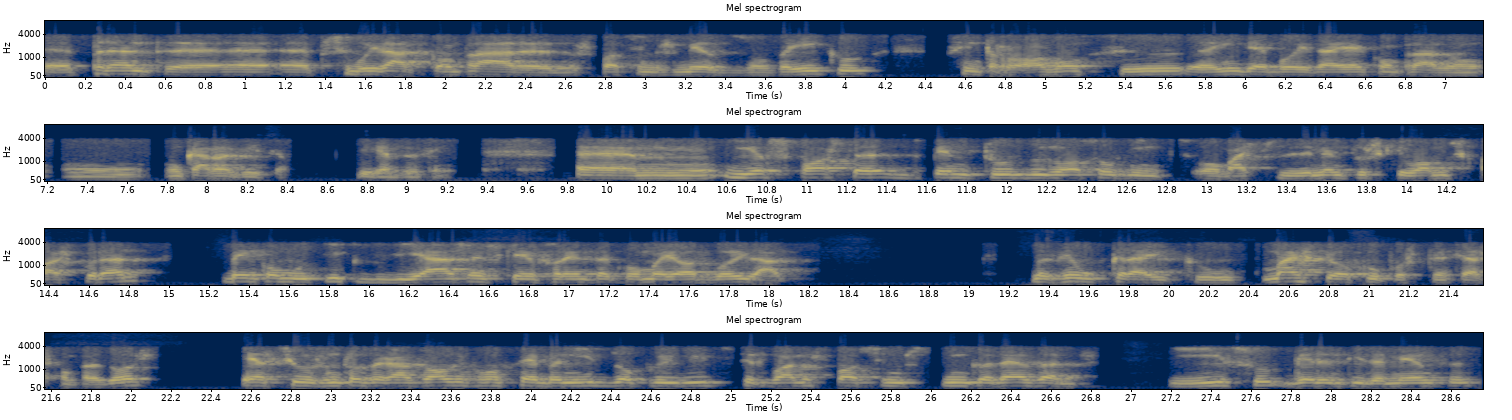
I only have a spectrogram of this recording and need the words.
eh, perante a, a, possibilidade de comprar nos próximos meses um veículo, se interrogam se ainda é boa ideia comprar um, um, um carro a diesel, digamos assim. Um, e a resposta depende tudo do nosso ouvinte, ou mais precisamente dos quilómetros que faz por ano, bem como o tipo de viagens que enfrenta com maior regularidade. Mas eu creio que o que mais preocupa os potenciais compradores é se os motores a gasóleo vão ser banidos ou proibidos de circular nos próximos 5 a 10 anos. E isso, garantidamente,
